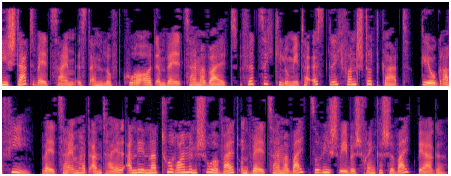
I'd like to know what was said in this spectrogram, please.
Die Stadt Welzheim ist ein Luftkurort im Welzheimer Wald, 40 Kilometer östlich von Stuttgart. Geografie Welzheim hat Anteil an den Naturräumen Schurwald und Welzheimer Wald sowie Schwäbisch-Fränkische Waldberge.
